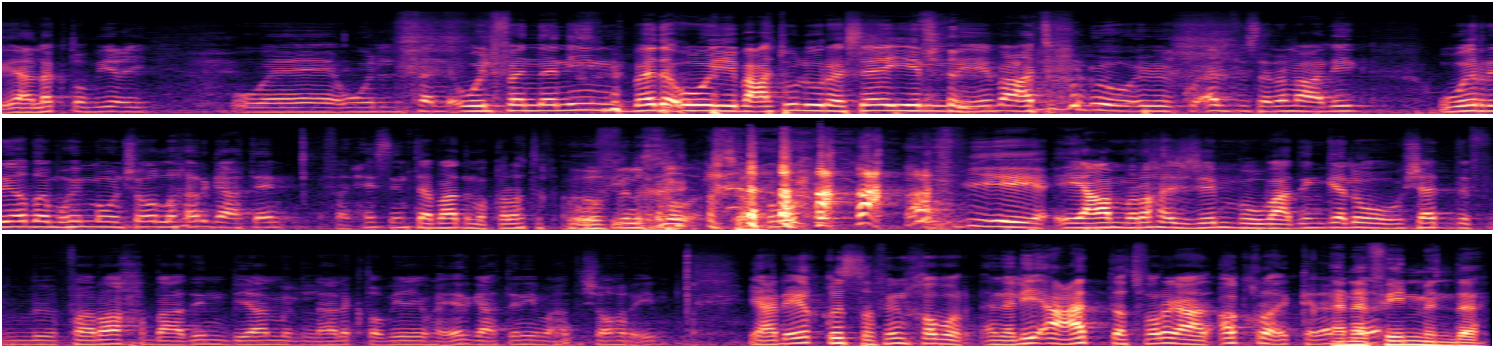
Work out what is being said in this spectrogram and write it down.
علاج طبيعي. والفن والفنانين بدأوا يبعتوا له رسائل يبعتوا له ألف سلامه عليك والرياضة مهمة وإن شاء الله هرجع تاني. فتحس أنت بعد ما قرأت هو في الخبر في إيه؟ إيه يا عم راح الجيم وبعدين جاله شد فراح بعدين بيعمل علاج طبيعي وهيرجع تاني بعد شهر إيه؟ يعني إيه القصة؟ فين الخبر؟ أنا ليه قعدت أتفرج على أقرأ الكلام أنا ده؟ فين من ده؟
